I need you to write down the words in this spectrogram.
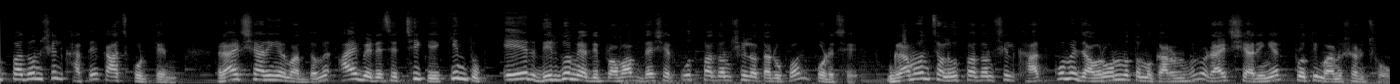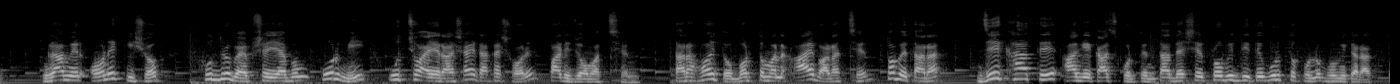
উৎপাদনশীল খাতে কাজ করতেন। রাইড শেয়ারিং এর মাধ্যমে আয় বেড়েছে ঠিকই, কিন্তু এর দীর্ঘমেয়াদী প্রভাব দেশের উৎপাদনশীলতার উপর পড়েছে। গ্রামাঞ্চলে উৎপাদনশীল খাত কমে যাওয়ার অন্যতম কারণ হলো রাইড শেয়ারিং এর প্রতি মানুষের ঝোঁক। গ্রামের অনেক কৃষক, ক্ষুদ্র ব্যবসায়ী এবং কর্মী উচ্চ আয়ের আশায় ঢাকা শহরে পাড়ি জমাচ্ছেন। তারা হয়তো বর্তমানে আয় বাড়াচ্ছেন, তবে তারা যে খাতে আগে কাজ করতেন তা দেশের প্রবৃদ্ধিতে গুরুত্বপূর্ণ ভূমিকা রাখত।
